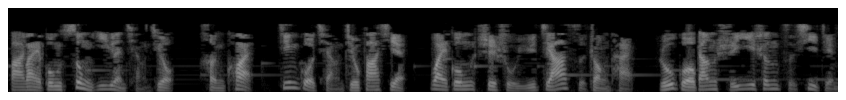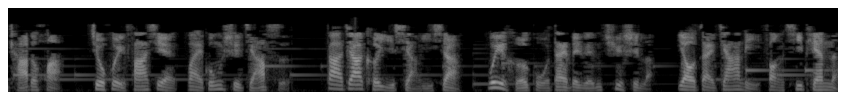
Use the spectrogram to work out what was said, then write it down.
把外公送医院抢救。很快，经过抢救，发现外公是属于假死状态。如果当时医生仔细检查的话，就会发现外公是假死。大家可以想一下，为何古代的人去世了要在家里放七天呢？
